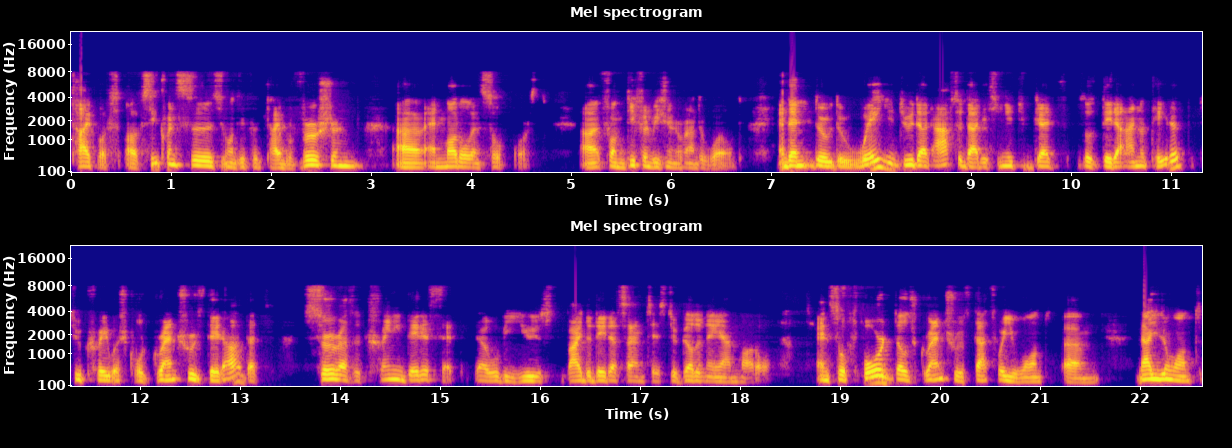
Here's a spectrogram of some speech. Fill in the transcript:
type of, of sequences, you want different type of version uh, and model and so forth uh, from different regions around the world. And then the, the way you do that after that is you need to get those data annotated to create what's called ground truth data that serve as a training data set that will be used by the data scientists to build an AI model. And so for those ground truths, that's where you want. Um, now you don't want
